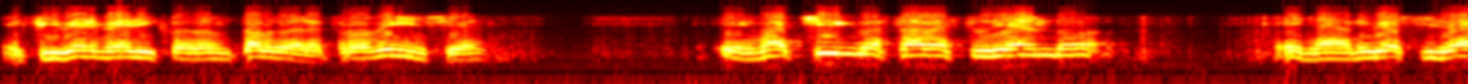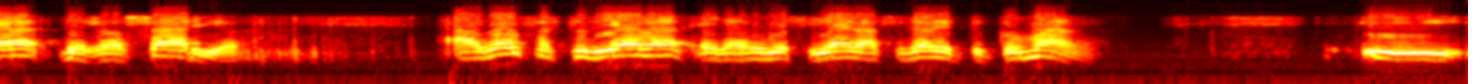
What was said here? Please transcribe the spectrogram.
el primer médico de un de la provincia, el más chingo estaba estudiando en la Universidad de Rosario. Adolfo estudiaba en la Universidad Nacional de Tucumán. Y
